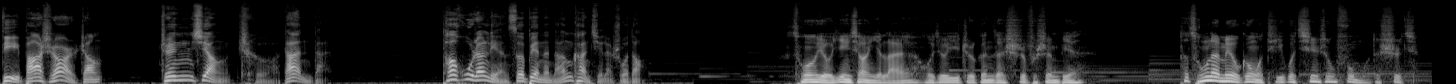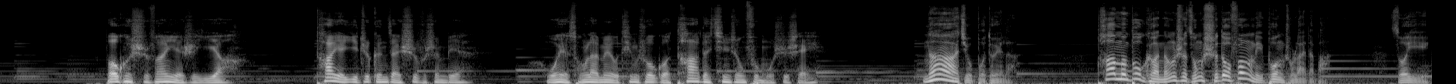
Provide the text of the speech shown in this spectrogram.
第八十二章，真相扯淡淡。他忽然脸色变得难看起来，说道：“从我有印象以来，我就一直跟在师傅身边。”他从来没有跟我提过亲生父母的事情，包括史帆也是一样，他也一直跟在师傅身边，我也从来没有听说过他的亲生父母是谁。那就不对了，他们不可能是从石头缝里蹦出来的吧？所以，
